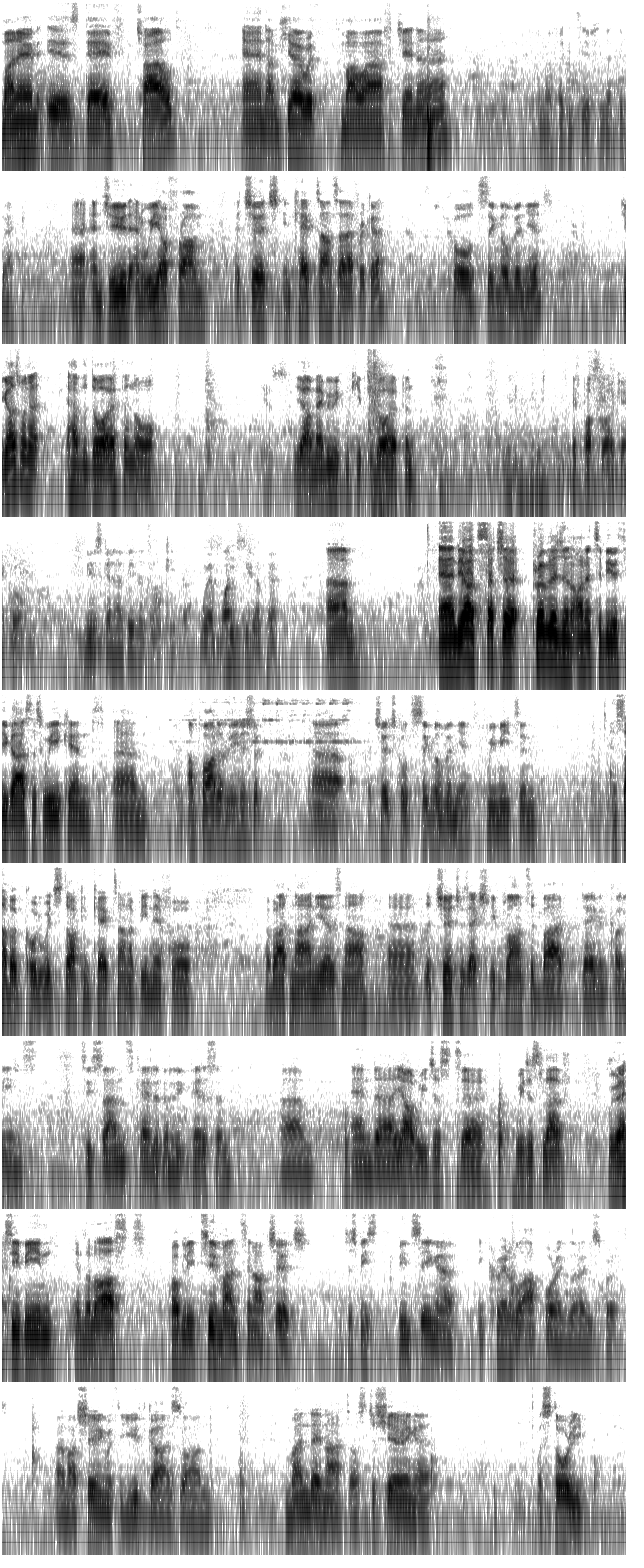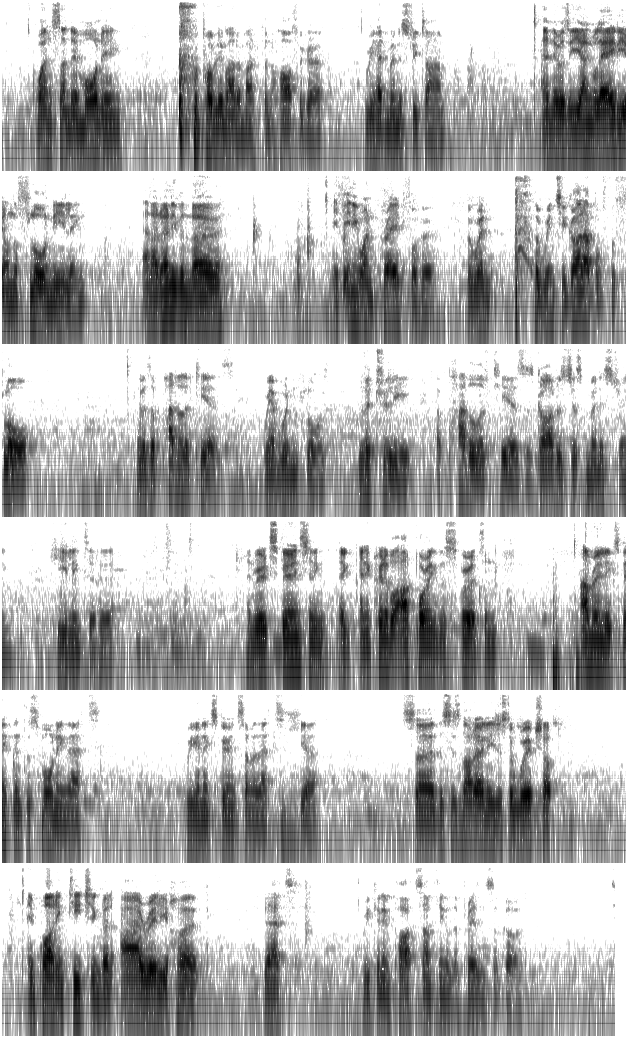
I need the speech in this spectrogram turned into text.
My name is Dave Child, and I'm here with my wife Jenna. I don't know if I can see if she's at the back. Uh, and Jude, and we are from a church in Cape Town, South Africa, called Signal Vineyard. Do you guys want to have the door open, or Yes. yeah, maybe we can keep the door open if possible. Okay, cool. Mu's gonna be the doorkeeper. We have one seat up here. Um, and yeah, it's such a privilege and honor to be with you guys this week. And um, I'm part of leadership, uh, a church called Signal Vineyard. We meet in a suburb called Woodstock in Cape Town. I've been there for about nine years now. Uh, the church was actually planted by Dave and Colleen's two sons, Caleb and Luke Pedersen. Um, and uh, yeah, we just uh, we just love. We've actually been in the last probably two months in our church, just be, been seeing an incredible outpouring of the Holy Spirit. Um, I was sharing with the youth guys on Monday night. I was just sharing a a story. One Sunday morning, probably about a month and a half ago, we had ministry time, and there was a young lady on the floor kneeling, and I don't even know if anyone prayed for her, but when when she got up off the floor, there was a puddle of tears. We have wooden floors, literally a puddle of tears as God was just ministering healing to her. And we're experiencing a, an incredible outpouring of the Spirit, and I'm really expectant this morning that we're going to experience some of that here. So this is not only just a workshop imparting teaching, but I really hope that we can impart something of the presence of God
